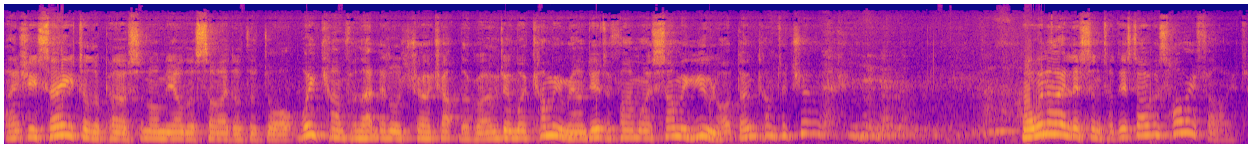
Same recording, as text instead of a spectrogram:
and she'd say to the person on the other side of the door, We come from that little church up the road and we're coming round here to find why some of you lot don't come to church. Well, when I listened to this, I was horrified.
